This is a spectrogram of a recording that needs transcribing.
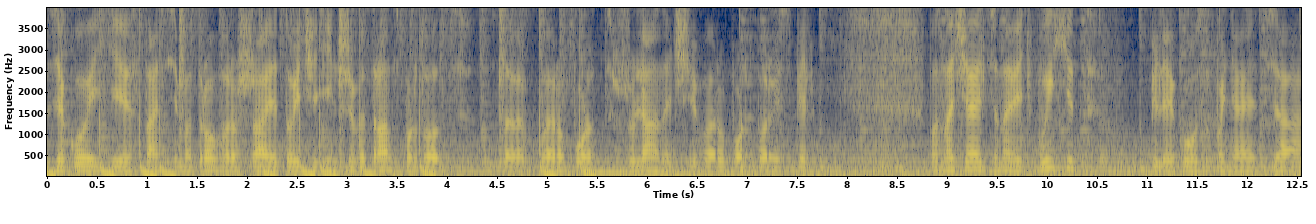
з якої станції метро вирушає той чи інший вид транспорту от в аеропорт Жуляни чи в аеропорт Бориспіль. Позначається навіть вихід, біля якого зупиняється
